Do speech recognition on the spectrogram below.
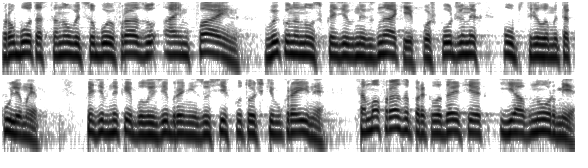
Робота становить собою фразу «I'm fine», виконану з вказівних знаків, пошкоджених обстрілами та кулями. Вказівники були зібрані з усіх куточків України. Сама фраза перекладається як Я в нормі.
